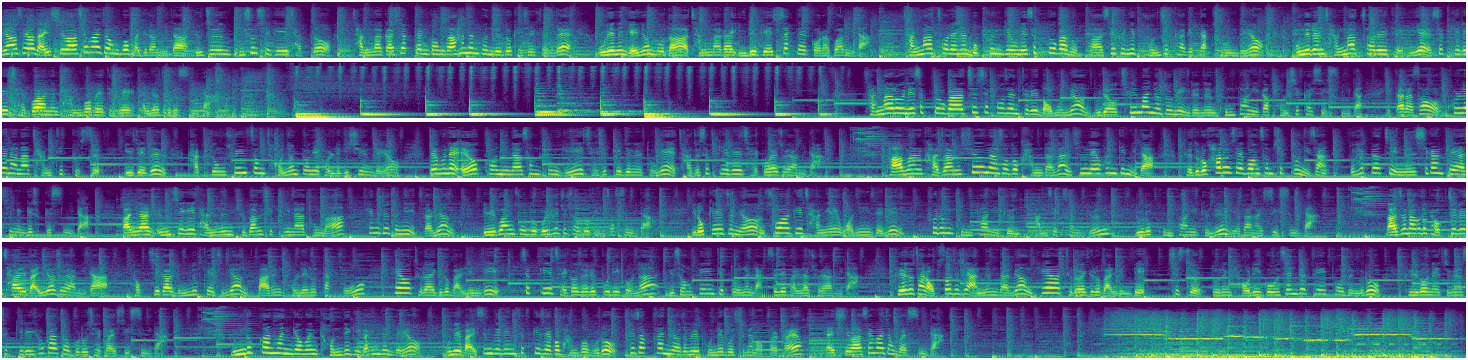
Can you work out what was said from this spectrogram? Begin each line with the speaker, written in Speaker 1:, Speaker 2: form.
Speaker 1: 안녕하세요. 날씨와 생활정보 박유라입니다. 요즘 비 소식이 잦죠? 장마가 시작된 건가 하는 분들도 계실 텐데 올해는 예년보다 장마가 이르게 시작될 거라고 합니다. 장마철에는 높은 기온의 습도가 높아 세균이 번식하기 딱 좋은데요. 오늘은 장마철을 대비해 습기를 제거하는 방법에 대해 알려드리겠습니다. 장마로 인해 습도가 70%를 넘으면 무려 7만여 종에 이르는 곰팡이가 번식할 수 있습니다. 따라서 콜레라나 장티푸스, 이제 등 각종 수인성 전염병에 걸리기 쉬운데요. 때문에 에어컨이나 선풍기, 제습기 등을 통해 자주 습기를 제거해줘야 합니다. 다음은 가장 쉬우면서도 간단한 실내 환기입니다. 되도록 하루 세 번 30분 이상 또 햇볕이 있는 시간대에 하시는 게 좋겠습니다. 만약 음식이 닿는 주방 식기나 도마, 행주 등이 있다면 일광 소독을 해주셔도 괜찮습니다. 이렇게 해주면 소화기 장애의 원인이 되는 푸른 곰팡이균, 암색선균, 누룩 곰팡이균을 예방할 수 있습니다. 마지막으로 벽지를 잘 말려줘야 합니다. 벽지가 눅눅해지면 마른 걸레로 닦고 헤어 드라이기로 말린 뒤 습기 제거제를 뿌리거나 유성 페인트 또는 락스를 발라줘야 합니다. 그래도 잘 없어지지 않는다면 헤어 드라이기로 말린 뒤 칫솔 또는 결이 고운 샌드페이퍼 등으로 긁어내주면 습기를 효과적으로 제거할 수 있습니다. 눅눅한 환경은 견디기가 힘든데요. 오늘 말씀드린 습기 제거 방법으로 쾌적한 여름을 보내보시면 어떨까요? 날씨와 생활정보였습니다.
